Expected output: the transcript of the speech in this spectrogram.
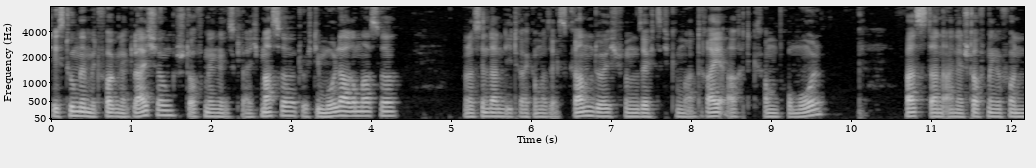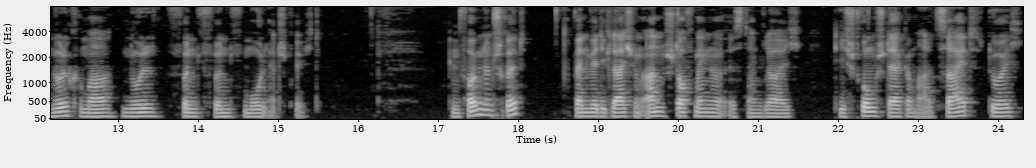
Dies tun wir mit folgender Gleichung. Stoffmenge ist gleich Masse durch die molare Masse. Und das sind dann die 3,6 Gramm durch 65,38 Gramm pro Mol, was dann einer Stoffmenge von 0,055 Mol entspricht. Im folgenden Schritt wenden wir die Gleichung an. Stoffmenge ist dann gleich die Stromstärke mal Zeit durch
